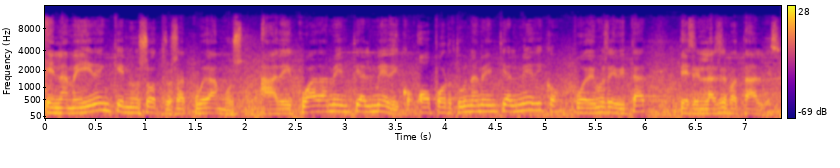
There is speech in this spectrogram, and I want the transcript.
En la medida en que nosotros acudamos adecuadamente al médico, oportunamente al médico, podemos evitar desenlaces fatales.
